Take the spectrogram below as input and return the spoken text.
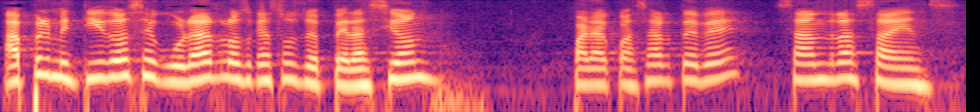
ha permitido asegurar los gastos de operación. Para Cuasar TV, Sandra Sáenz.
